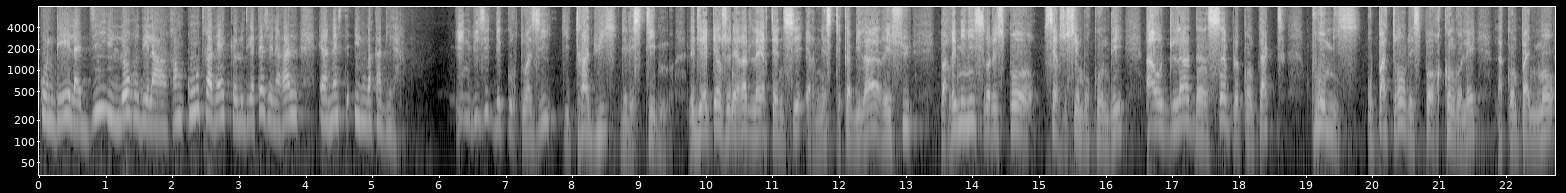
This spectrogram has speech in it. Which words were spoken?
Condé l'a dit lors de la rencontre avec le directeur général Ernest Ilunga Kabila. Une visite de courtoisie qui traduit de l'estime. Le directeur général de la RTNC, Ernest Kabila, reçu par le ministre du Sport, Serge Condé, a au-delà d'un simple contact promis au patron des sports congolais l'accompagnement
